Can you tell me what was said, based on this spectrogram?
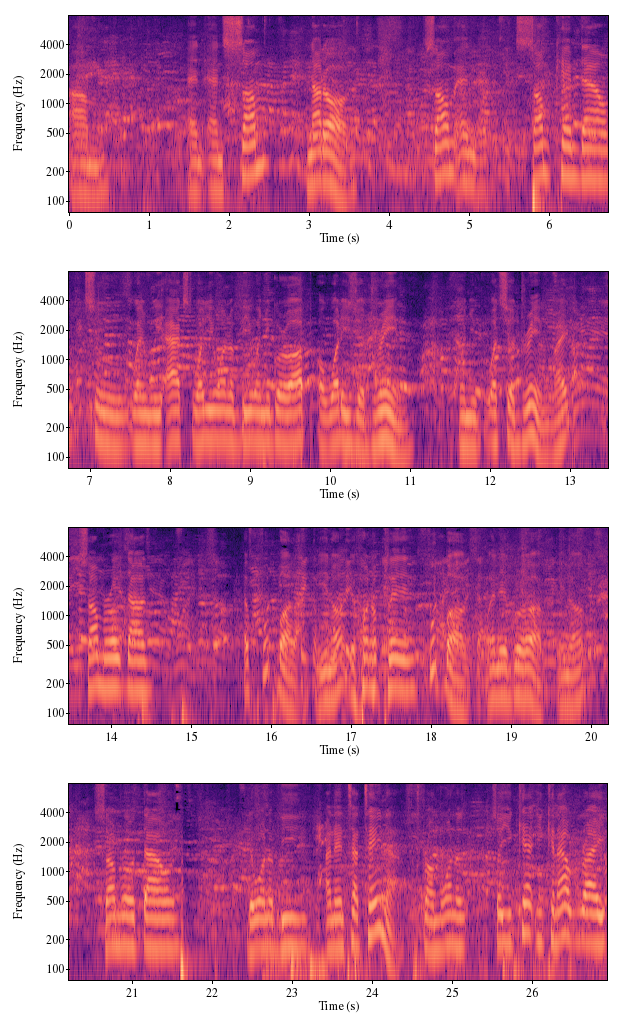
Um, and and some, not all, some and some came down to when we asked what do you want to be when you grow up or what is your dream? When you what's your dream right? Some wrote down a footballer you know? They want to play football when they grow up you know? Some wrote down they want to be an entertainer from one of so you can't you cannot write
